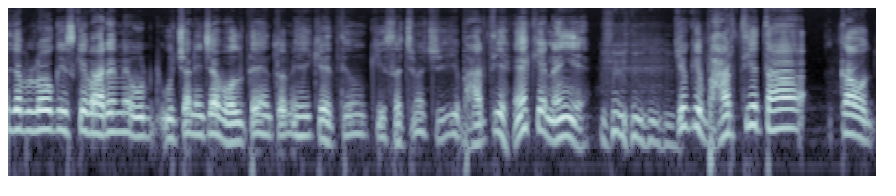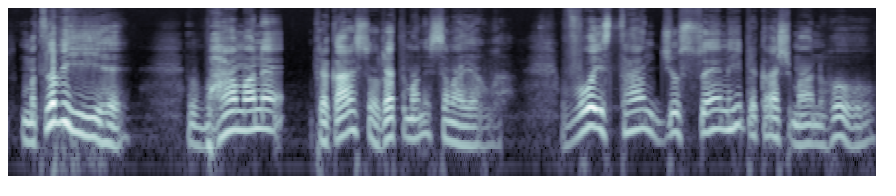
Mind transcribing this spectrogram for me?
जब लोग इसके बारे में ऊँचा नीचा बोलते हैं तो मैं यही कहती हूँ कि सचमुच ये भारतीय है क्या नहीं है? क्योंकि भारतीयता का मतलब ही है भा माने प्रकाश और रत माने समाया हुआ। वो स्थान जो स्वयं ही प्रकाशमान हो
